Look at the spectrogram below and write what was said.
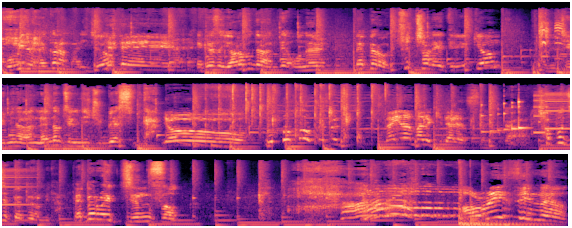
고민을 할 거란 말이죠. 헤헤. 네, 그래서 여러분들한테 오늘 빼빼로 추천해 드릴 겸 아주 재미난 random challenge 준비했습니다. 요 나 이런 말을 기다렸어 자, 첫 번째 빼빼로입니다. 빼빼로의 정석. 아, 오리지널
